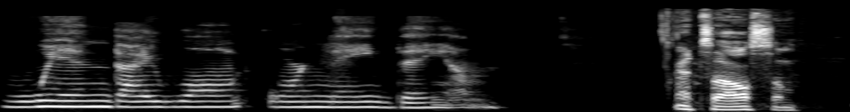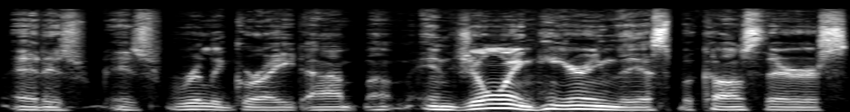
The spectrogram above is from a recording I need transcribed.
when they want or need them. That's awesome. It is is really great. I'm, I'm enjoying hearing this because there's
